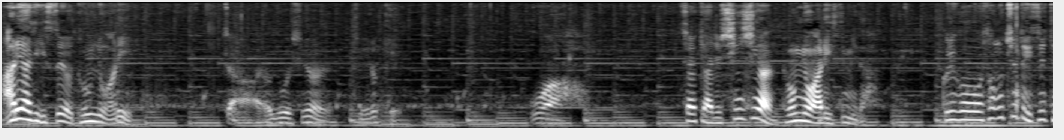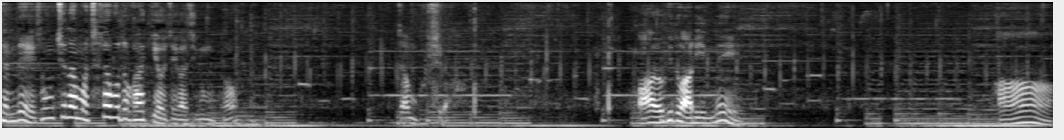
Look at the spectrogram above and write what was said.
알이 아직 있어요 도롱뇽 알이. 자 여기 보시면 이렇게. 우와. 자 이렇게 아주 싱싱한 도롱뇽 알이 있습니다. 그리고 성체도 있을 텐데 성체는 한번 찾아보도록 할게요 제가 지금부터. 자 한번 봅시다. 아 여기도 알이 있네. 아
